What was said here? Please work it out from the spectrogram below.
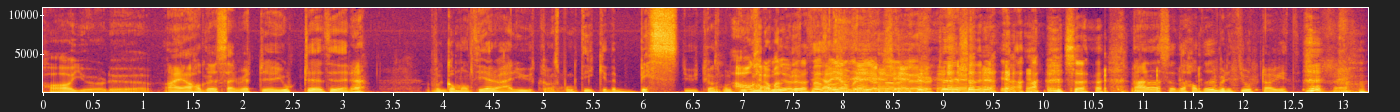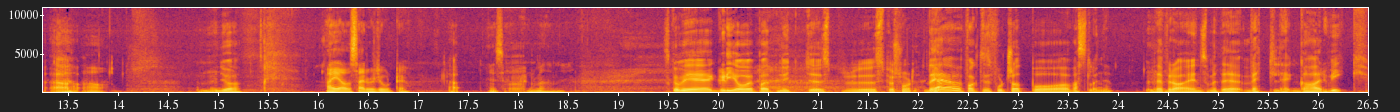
Hva gjør du? Nei, jeg hadde servert eh, hjort eh, til dere. For gammeltider er i utgangspunktet ikke det beste utgangspunktet. Du kan meg gjøre Jeg, jeg, nesten. jeg, jeg hørte det, skjønner du. Ja. Så, nei, altså, det hadde blitt gjort da, gitt. Ja. Ja. Du, Nei, jeg hadde servert gjort det. Ja. Jeg. Skal vi gli over på et nytt eh, sp spørsmål? Det er faktisk fortsatt på Vestlandet. Det er fra en som heter Vetle Garvik.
